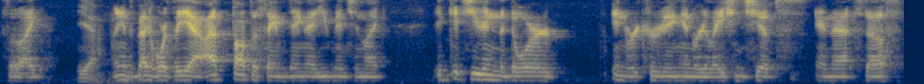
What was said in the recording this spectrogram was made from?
So like, Yeah. I think it's back and forth. But yeah, I thought the same thing that you mentioned. Like, it gets you in the door in recruiting and relationships and that stuff.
